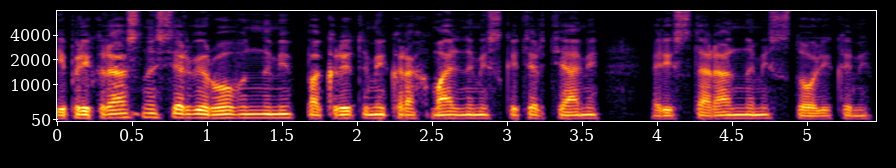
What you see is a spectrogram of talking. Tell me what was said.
и прекрасно сервированными, покрытыми крахмальными скатертями, ресторанными столиками.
